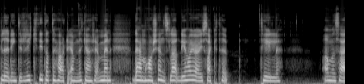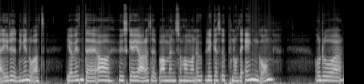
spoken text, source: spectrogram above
blir det inte riktigt att det hör till ämnet kanske. Men det här med att ha känsla, det har jag ju sagt typ till, ja men så här i ridningen då att jag vet inte, ja hur ska jag göra typ? Ja men så har man lyckats uppnå det en gång. Och då,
